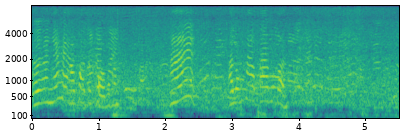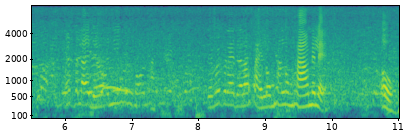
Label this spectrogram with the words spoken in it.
เอออันนี้ให้เอาข้าวตะขอมาฮะเอารองเท้าป้าไปก่อน ไม่เป็นไรเดี๋ยวอันนี้อะ เดี๋ยวไม่เป็นไรเดี๋ยวเราใส่รองเท้ารองเท้านี่แหละ โอ้โห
